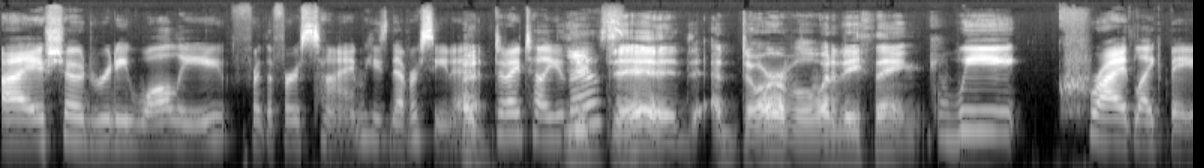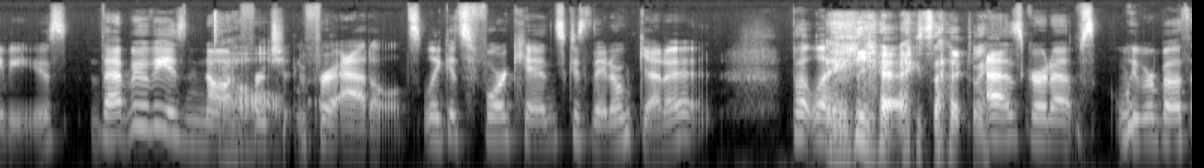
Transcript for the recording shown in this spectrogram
I showed Rudy WALL-E for the first time. He's never seen it. Uh, did I tell you this? You did. Adorable. What did he think? We cried like babies. That movie is not for Oh, ch- for adults. Like it's for kids because they don't get it. But like yeah, exactly. as grown-ups, we were both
